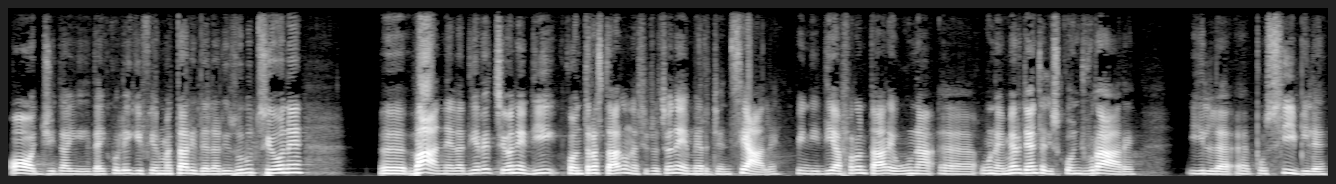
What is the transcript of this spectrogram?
oggi dai, dai colleghi firmatari della risoluzione va nella direzione di contrastare una situazione emergenziale, quindi di affrontare una, una emergenza, di scongiurare il eh, possibile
